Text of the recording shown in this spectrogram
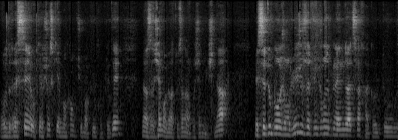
redresser, ou quelque chose qui est manquant que tu ne pourras plus compléter. Dans Hachem, on verra tout ça dans la prochaine Mishnah. Et c'est tout pour aujourd'hui, je vous souhaite une journée pleine de Hatzlacha, tout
